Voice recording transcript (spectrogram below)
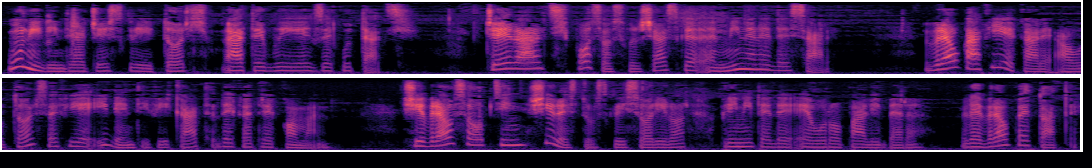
Unii dintre acești scriitori ar trebui executați. Ceilalți pot să o sfârșească în minele de sare. Vreau ca fiecare autor să fie identificat de către Coman. Și vreau să obțin și restul scrisorilor primite de Europa Liberă. Le vreau pe toate.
